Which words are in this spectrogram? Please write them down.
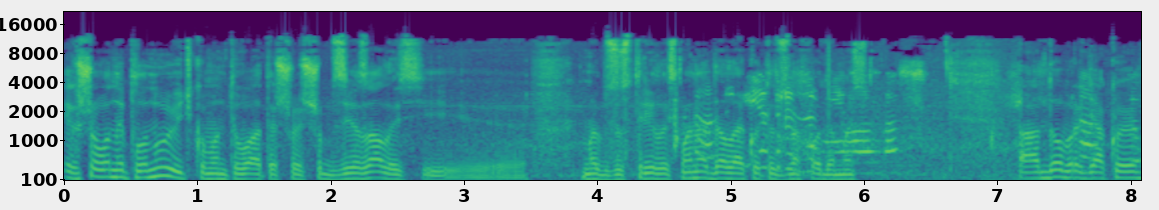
Якщо вони планують коментувати щось, щоб зв'язались і е, ми б зустрілись. Ми недалеко тут знаходимося. А добре, дякую.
